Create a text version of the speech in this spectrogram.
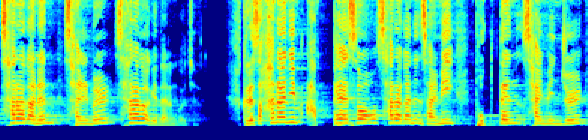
살아가는 삶을 살아가게 되는 거죠. 그래서 하나님 앞에서 살아가는 삶이 복된 삶인 줄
